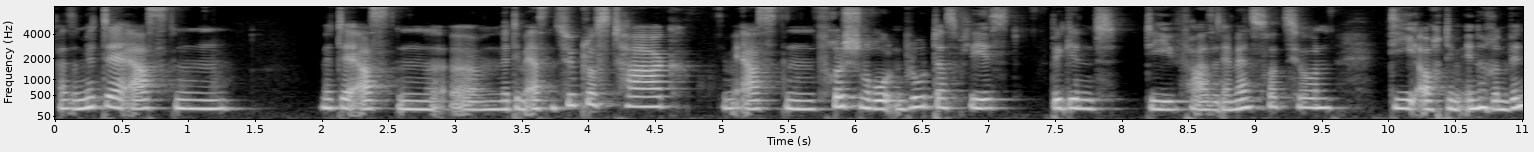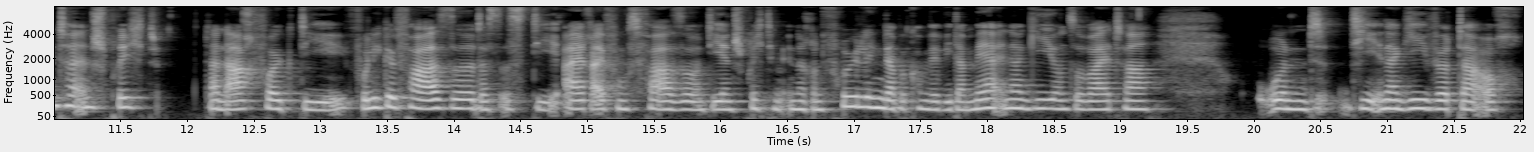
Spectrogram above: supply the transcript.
Also mit der ersten, mit der ersten, ähm, mit dem ersten Zyklustag, dem ersten frischen roten Blut, das fließt, beginnt die Phase der Menstruation, die auch dem inneren Winter entspricht. Danach folgt die Follikelphase, das ist die Eireifungsphase und die entspricht dem inneren Frühling, da bekommen wir wieder mehr Energie und so weiter. Und die Energie wird da auch,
